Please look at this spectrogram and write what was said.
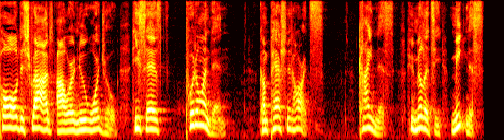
Paul describes our new wardrobe. He says, Put on then compassionate hearts, kindness, humility, meekness,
